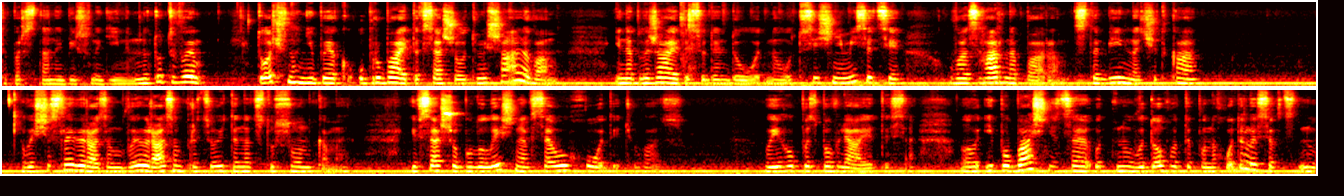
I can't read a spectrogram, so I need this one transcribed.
тепер стане більш надійним. Ну тут ви точно ніби як обрубаєте все, що от мішає вам, і наближаєтесь один до одного. От в січні місяці у вас гарна пара, стабільна, чітка. Ви щасливі разом, ви разом працюєте над стосунками. І все, що було лишнє, все уходить у вас. Ви його позбавляєтеся. І побачення це, от, ну, ви довго типу, знаходилися в, ну,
